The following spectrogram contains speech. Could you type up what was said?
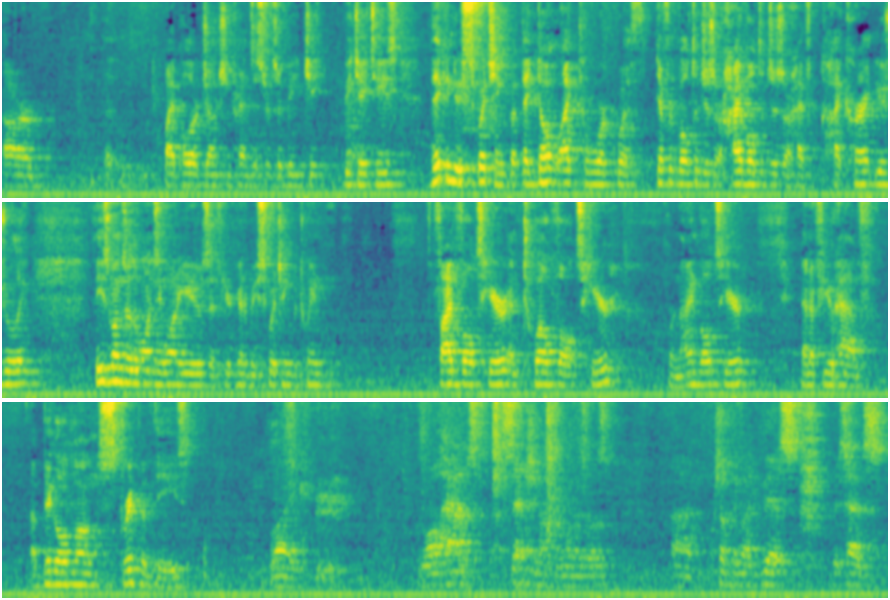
are uh, bipolar junction transistors or BG, BJTs. They can do switching, but they don't like to work with different voltages or high voltages or high, high current usually. These ones are the ones you want to use if you're going to be switching between 5 volts here and 12 volts here, or 9 volts here. And if you have a big old long strip of these, like you all have a section off of one of those, uh, something like this, this has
